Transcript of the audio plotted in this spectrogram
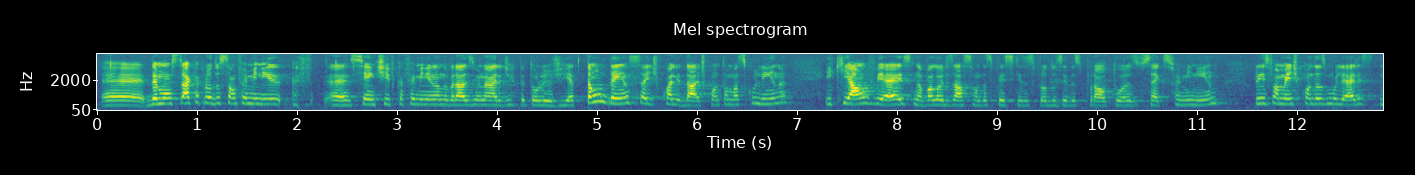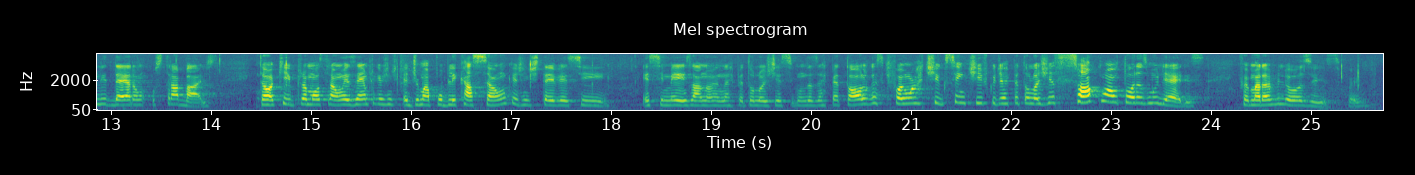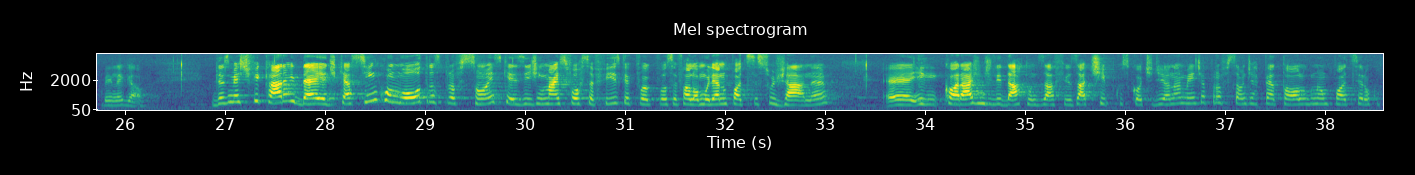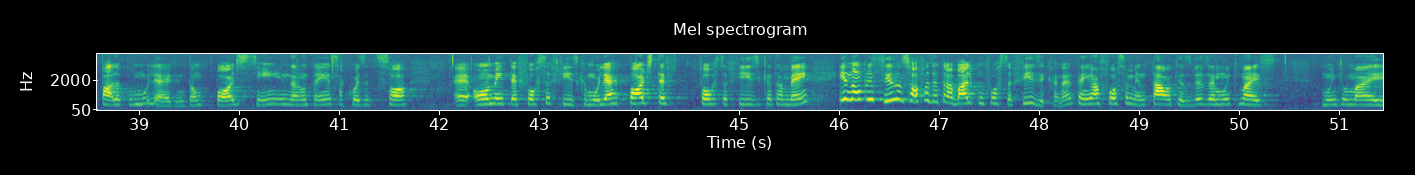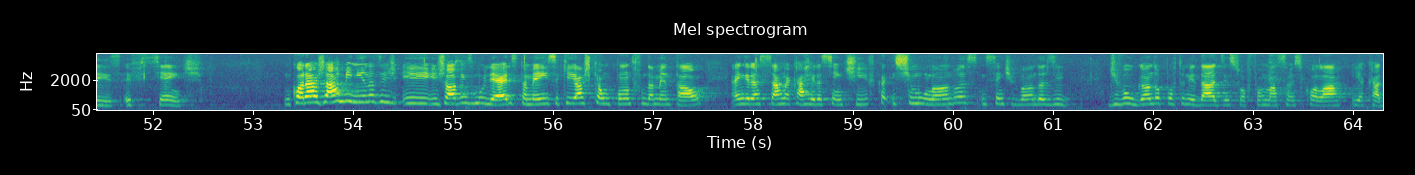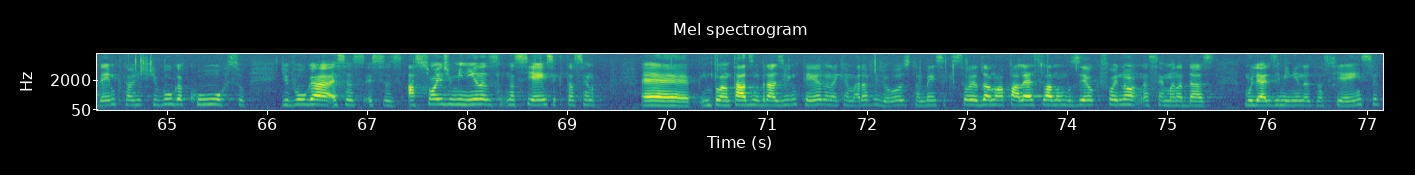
é, demonstrar que a produção feminina, é, científica feminina no Brasil na área de herpetologia é tão densa e de qualidade quanto a masculina, e que há um viés na valorização das pesquisas produzidas por autoras do sexo feminino, principalmente quando as mulheres lideram os trabalhos. Então, aqui para mostrar um exemplo gente, de uma publicação que a gente teve esse, esse mês lá no, na Herpetologia Segundo as Herpetólogas, que foi um artigo científico de herpetologia só com autoras mulheres. Foi maravilhoso isso, foi bem legal. Desmistificar a ideia de que, assim como outras profissões que exigem mais força física, que foi o que você falou, a mulher não pode se sujar, né? É, e coragem de lidar com desafios atípicos cotidianamente, a profissão de herpetólogo não pode ser ocupada por mulheres. Então, pode sim, não tem essa coisa de só é, homem ter força física. Mulher pode ter força física também, e não precisa só fazer trabalho com força física, né? tem a força mental, que às vezes é muito mais, muito mais eficiente. Encorajar meninas e, e, e jovens mulheres também, isso aqui eu acho que é um ponto fundamental, a ingressar na carreira científica, estimulando-as, incentivando-as e divulgando oportunidades em sua formação escolar e acadêmica. Então, a gente divulga curso, divulga essas, essas ações de meninas na ciência que estão sendo é, implantadas no Brasil inteiro, né, que é maravilhoso também. Isso aqui sou eu dando uma palestra lá no museu, que foi no, na Semana das Mulheres e Meninas na Ciência.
